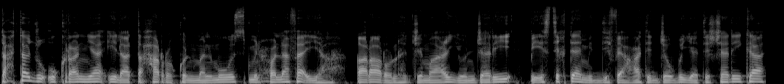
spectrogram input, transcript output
تحتاج أوكرانيا إلى تحرك ملموس من حلفائها، قرار جماعي جريء باستخدام الدفاعات الجوية الشريكة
